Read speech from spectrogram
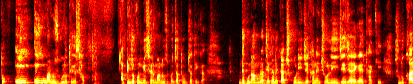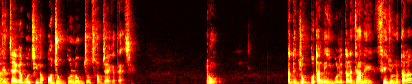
তো এই এই মানুষগুলো থেকে সাবধান। আপনি যখন মেসের মানুষ বা জাতক জাতিকা, দেখুন আমরা যেখানে কাজ করি, যেখানে চলি, যে জায়গায় থাকি, শুধু কাজের জায়গা বলছি না, অযোগ্য লোকজন সব জায়গাতে আছে। এবং তাদের যোগ্যতা নেই বলে তারা জানে, সেই জন্য তারা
